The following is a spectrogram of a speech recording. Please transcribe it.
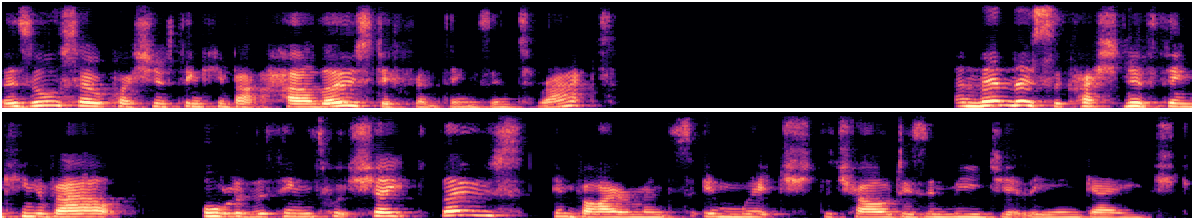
there's also a question of thinking about how those different things interact. And then there's the question of thinking about all of the things which shape those environments in which the child is immediately engaged.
